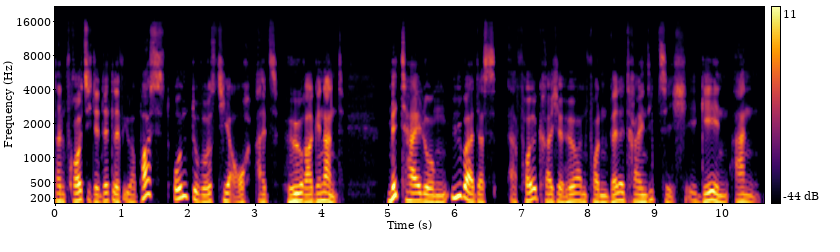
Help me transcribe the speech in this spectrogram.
Dann freut sich der Detlef über Post und du wirst hier auch als Hörer genannt. Mitteilungen über das erfolgreiche Hören von Welle 73 gehen an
